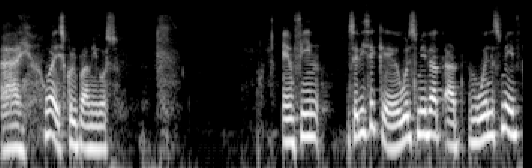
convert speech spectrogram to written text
Ay, una disculpa amigos. En fin, se dice que Will Smith,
